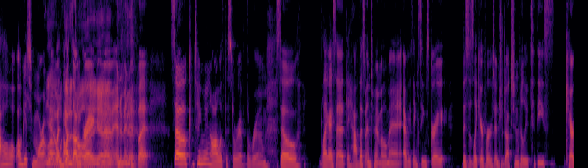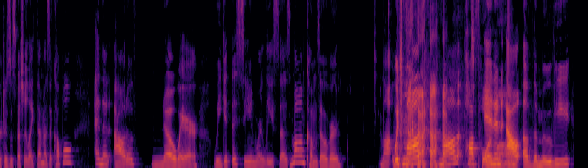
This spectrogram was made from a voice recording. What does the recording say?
I'll I'll get to more on Yeah, my we'll thoughts on Greg that, yeah. in, a, in a minute. But so continuing on with the story of the room. So like I said, they have this intimate moment. Everything seems great. This is like your first introduction really to these characters, especially like them as a couple. And then out of nowhere, we get this scene where Lisa's mom comes over. Mom, which mom mom pops in and out of the movie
